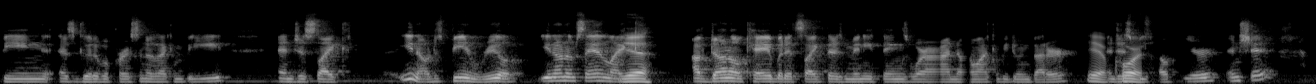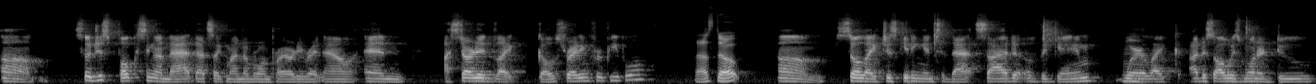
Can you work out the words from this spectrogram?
being as good of a person as I can be, and just like, you know, just being real. You know what I'm saying? Like, yeah. I've done okay, but it's like there's many things where I know I could be doing better Yeah, of and course. just be healthier and shit. Um, so just focusing on that, that's like my number one priority right now. And I started like ghostwriting for people. That's dope. Um, so like just getting into that side of the game where like I just always want to do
